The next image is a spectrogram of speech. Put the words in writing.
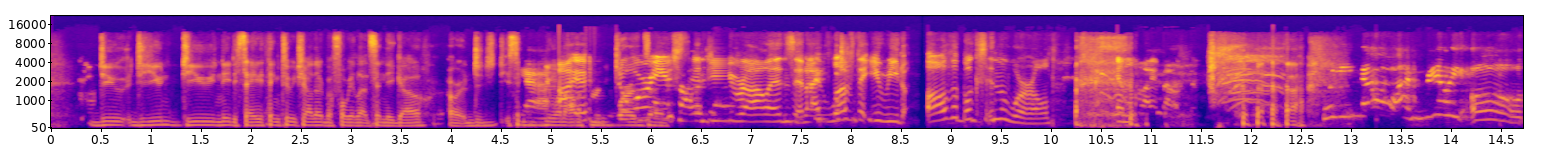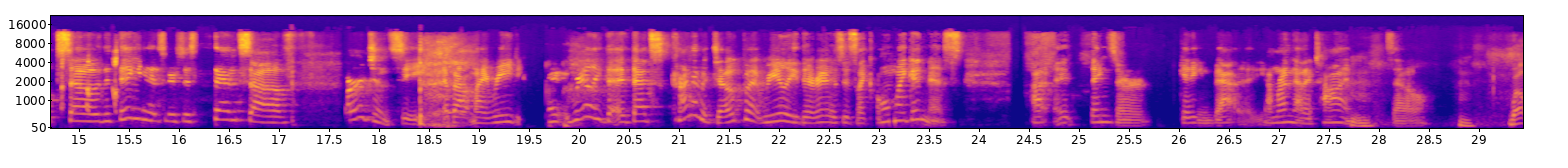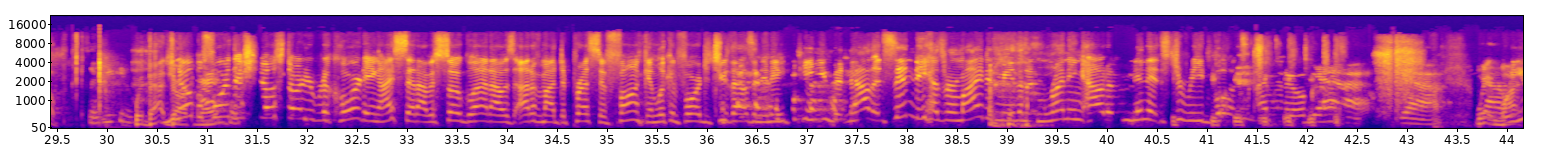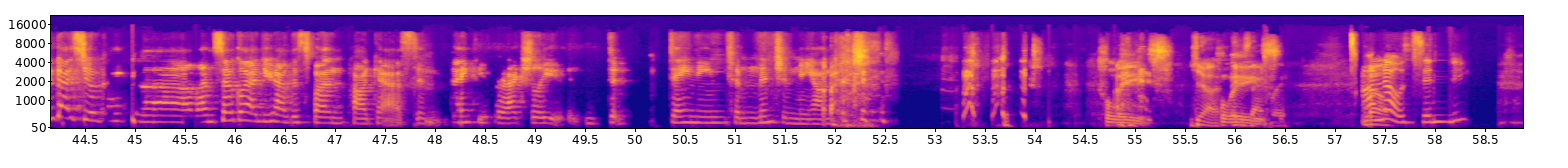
do do you do you need to say anything to each other before we let Cindy go, or did you, Cindy, Yeah. do you want to I adore words of- you, Cindy Rollins, and I love that you read all the books in the world and lie about them. Well, you know, I'm really old. So the thing is, there's a sense of urgency about my reading. Really, th- that's kind of a joke, but really there is. It's like, oh my goodness, I, it, things are getting bad. I'm running out of time. Hmm. So, Hmm. well, so can. with that, You know, before note- the show started recording, I said I was so glad I was out of my depressive funk and looking forward to 2018. but now that Cindy has reminded me that I'm running out of minutes to read books, I'm gonna go Yeah, yeah. Wait, yeah. Well, you guys do a great job. I'm so glad you have this fun podcast, and thank you for actually d- deigning to mention me on it. Please. yeah, Please. exactly. I don't Well- know, Cindy.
